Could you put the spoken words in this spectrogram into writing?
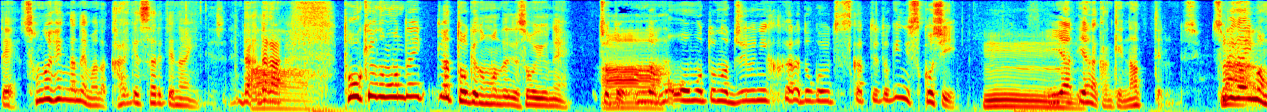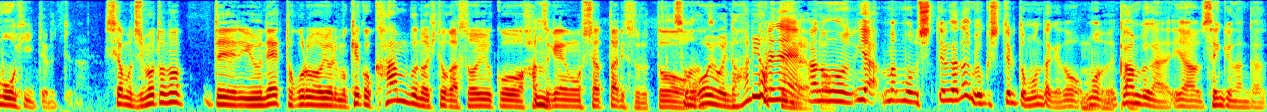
て、その辺がね、まだ解決されてないんですね。だだから、東京の問題は東京の問題でそういうね、ちょっと大元の12区からどこへ移すかっていう時に少し嫌な関係になってるんですよ。それが今もう引いてるっていうのは。しかも地元のっていうね、ところよりも結構幹部の人がそういうこう発言をしちゃったりすると、うん、おいおい何やってんだよこれね、あの、いや、まあ、もう知ってる方もよく知ってると思うんだけど、うん、もう幹部が、いや、選挙なんか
